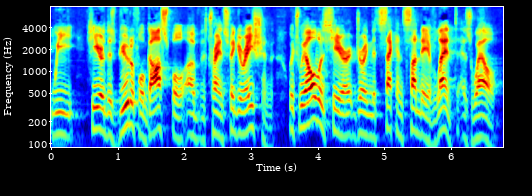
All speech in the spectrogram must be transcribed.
We hear this beautiful gospel of the Transfiguration, which we always hear during the second Sunday of Lent as well.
